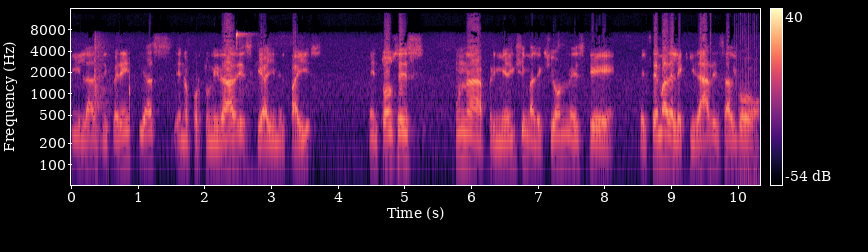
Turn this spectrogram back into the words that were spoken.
y las diferencias en oportunidades que hay en el país. Entonces, una primerísima lección es que el tema de la equidad es algo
